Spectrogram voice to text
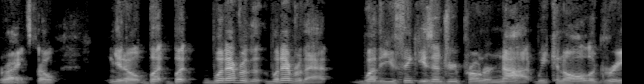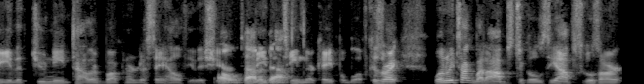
Right. right? So, you know, but but whatever the whatever that, whether you think he's injury prone or not, we can all agree that you need Tyler Buchner to stay healthy this year. Oh, to be the team they're capable of. Because right when we talk about obstacles, the obstacles aren't,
